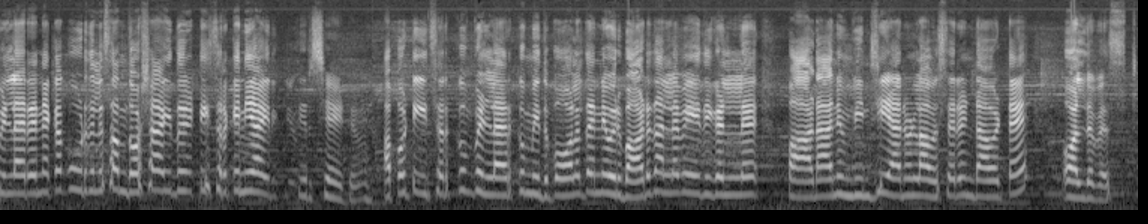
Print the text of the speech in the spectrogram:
പിള്ളേരെന്നൊക്കെ കൂടുതൽ സന്തോഷമായത് ടീച്ചർക്ക് തന്നെയായിരിക്കും തീർച്ചയായിട്ടും. അപ്പോൾ ടീച്ചർക്കും പിള്ളേർക്കും ഇതുപോലെ തന്നെ ഒരുപാട് നല്ല വേദികളിൽ പാടാനും വിൻ ചെയ്യാനുള്ള അവസരം ഉണ്ടാവട്ടെ. ഓൾ ദി ബെസ്റ്റ്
